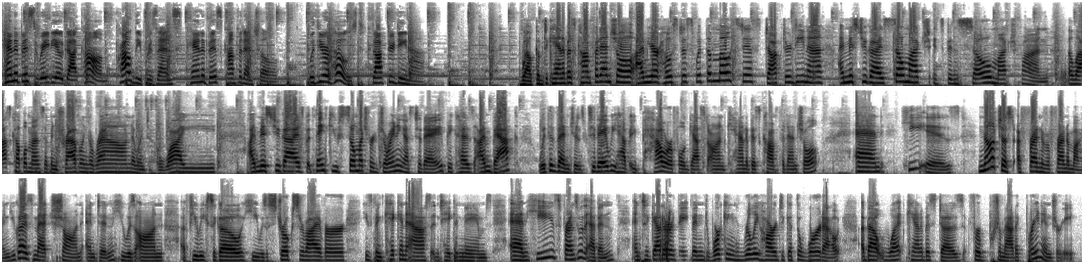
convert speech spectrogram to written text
CannabisRadio.com proudly presents Cannabis Confidential with your host, Dr. Dina. Welcome to Cannabis Confidential. I'm your hostess with the mostest, Dr. Dina. I missed you guys so much. It's been so much fun. The last couple months I've been traveling around. I went to Hawaii. I missed you guys, but thank you so much for joining us today because I'm back with a vengeance. Today we have a powerful guest on Cannabis Confidential, and he is not just a friend of a friend of mine. You guys met Sean Enton. He was on a few weeks ago. He was a stroke survivor. He's been kicking ass and taking names. And he's friends with Evan. And together they've been working really hard to get the word out about what cannabis does for traumatic brain injury.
